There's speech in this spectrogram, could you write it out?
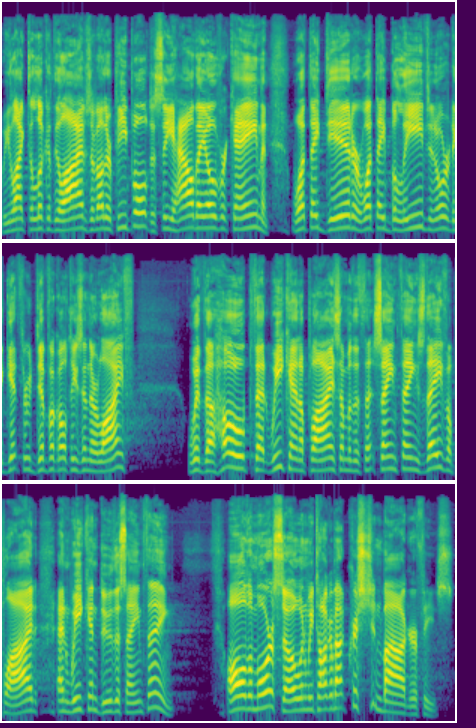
We like to look at the lives of other people to see how they overcame and what they did or what they believed in order to get through difficulties in their life with the hope that we can apply some of the th- same things they've applied and we can do the same thing. All the more so when we talk about Christian biographies,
